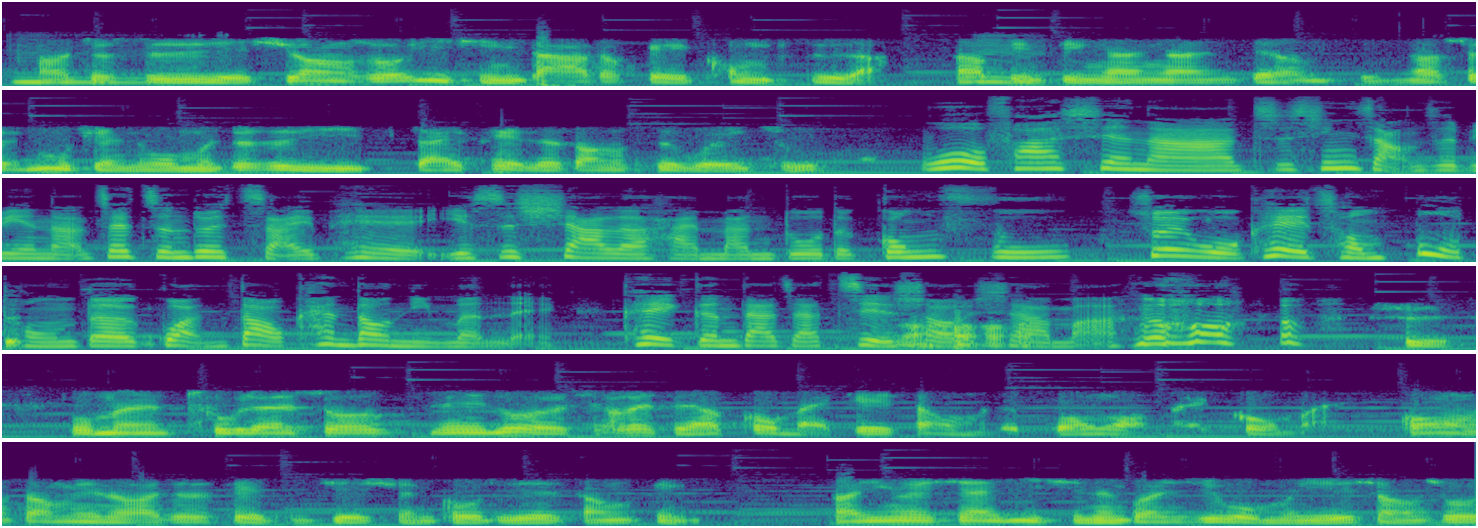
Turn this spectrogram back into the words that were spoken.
然后就是也希望说疫情大家都可以控制啊，然后平平安安这样子。然后所以目前我们就是以宅配的方式为主，我有发现啊，执行长这边呢、啊，在针对宅配也是下了还蛮多的功夫，所以我可以从不同的管道看到你们呢，可以跟大家介绍一下吗？是我们除了说，那如果消费者要购买，可以上我们的官网来购买，官网上面的话就是可以直接选购这些商品。那因为现在疫情的关系，我们也想说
